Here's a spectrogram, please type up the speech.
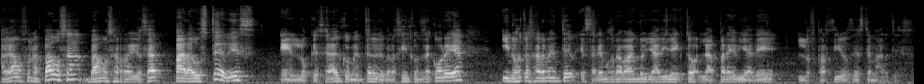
hagamos una pausa, vamos a regresar para ustedes en lo que será el comentario de Brasil contra Corea y nosotros solamente estaremos grabando ya directo la previa de los partidos de este martes.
